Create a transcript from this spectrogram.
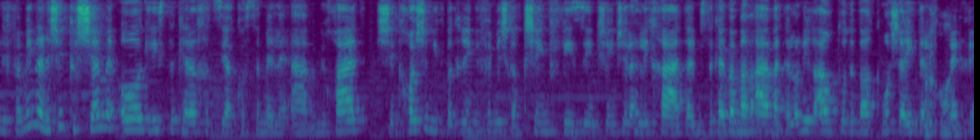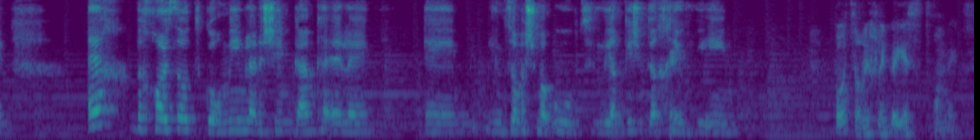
לפעמים לאנשים קשה מאוד להסתכל על חצי הכוס המלאה, במיוחד שככל שמתבגרים לפעמים יש גם קשיים פיזיים, קשיים של הליכה, אתה מסתכל במראה ואתה לא נראה אותו דבר כמו שהיית נכון. לפני כן. איך בכל זאת גורמים לאנשים גם כאלה אה, למצוא משמעות, להרגיש יותר כן. חיוביים? פה צריך לגייס אומץ.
